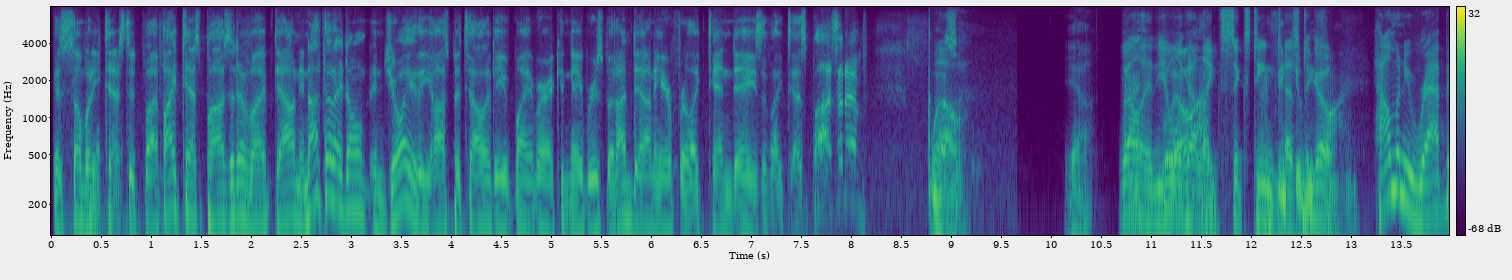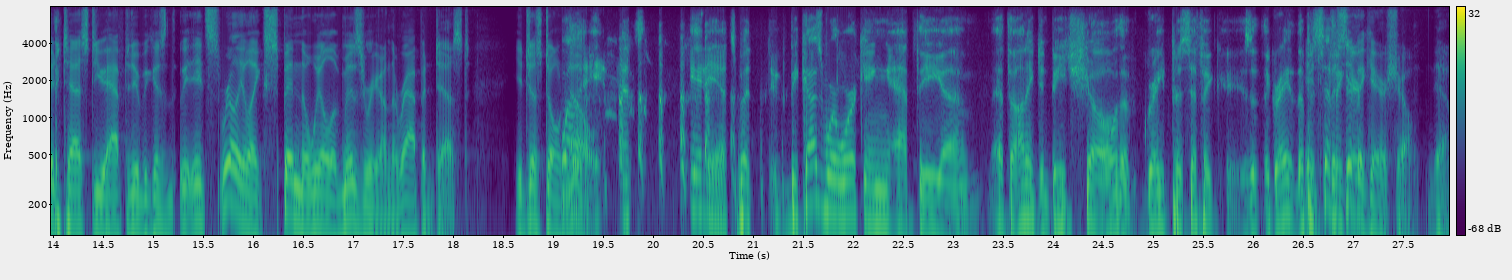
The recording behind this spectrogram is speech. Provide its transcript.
because somebody tested. If I test positive, I'm down. And not that I don't enjoy the hospitality of my American neighbors, but I'm down here for like ten days if I test positive. Well, Yeah. Well, I- and you only got I- like I 16 tests to go. fine. How many rapid tests do you have to do? Because it's really like spin the wheel of misery on the rapid test. You just don't Well, know. it's, it is, but because we're working at the um, at the Huntington Beach show, the Great Pacific is it the Great the it's Pacific, Pacific Air Show. Yeah.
